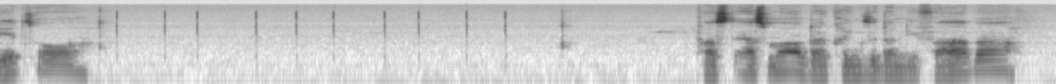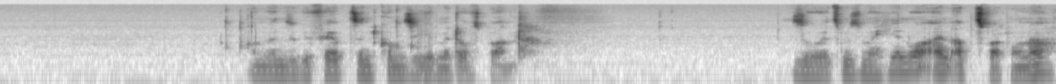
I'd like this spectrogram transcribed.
Geht so. Passt erstmal. Da kriegen sie dann die Farbe. Und wenn sie gefärbt sind, kommen sie hier mit aufs Band. So, jetzt müssen wir hier nur einen abzwacken, ne?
